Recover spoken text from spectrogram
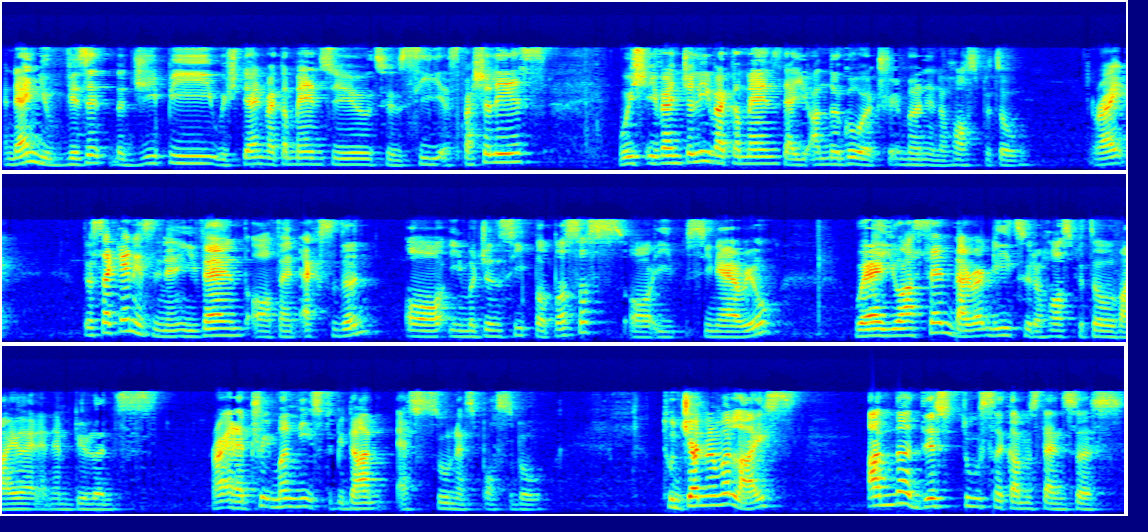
and then you visit the GP, which then recommends you to see a specialist, which eventually recommends that you undergo a treatment in a hospital, right? The second is in an event of an accident or emergency purposes or e scenario where you are sent directly to the hospital via an ambulance, right? And the treatment needs to be done as soon as possible. To generalize, under these two circumstances,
